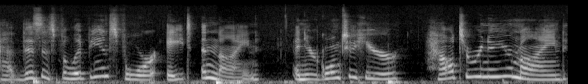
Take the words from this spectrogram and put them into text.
Uh, this is Philippians 4 8 and 9, and you're going to hear how to renew your mind,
